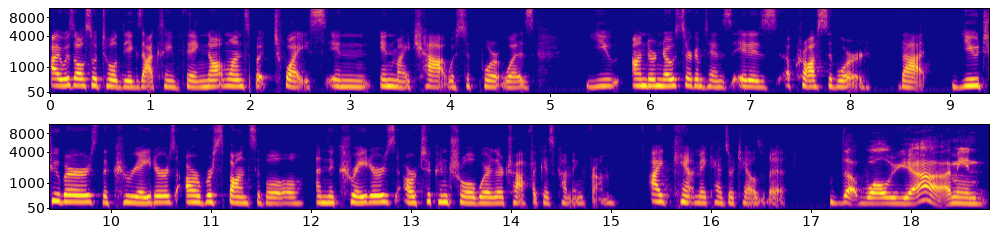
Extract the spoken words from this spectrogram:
I was also told the exact same thing, not once but twice in in my chat with support was you under no circumstance it is across the board that YouTubers, the creators are responsible and the creators are to control where their traffic is coming from. I can't make heads or tails of it. The, well, yeah. I mean,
